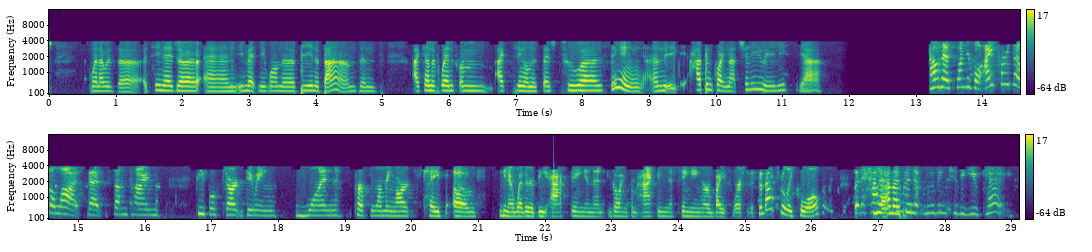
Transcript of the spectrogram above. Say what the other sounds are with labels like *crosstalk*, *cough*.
when I was a, a teenager, and it made me want to be in a band. And I kind of went from acting on the stage to uh, singing, and it happened quite naturally, really. Yeah. Oh, that's wonderful. I've heard that a lot that sometimes people start doing one performing arts type of, you know, whether it be acting and then going from acting to singing or vice versa. So that's really cool. But how Yeah, did and I you think- end up moving to the UK?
